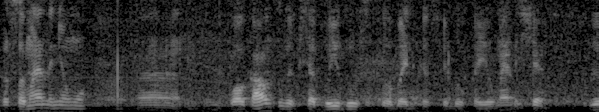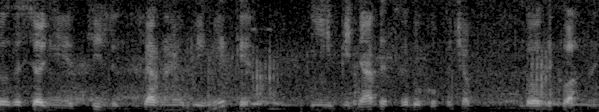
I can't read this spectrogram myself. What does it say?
Просто в мене на ньому е, по аккаунту за 50 боїв дуже слабенька срібуха. І у мене ще сьогодні ціль взяти на дві мітки і підняти срібуху хоча б до адекватної.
